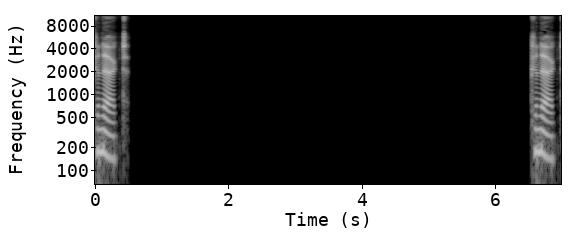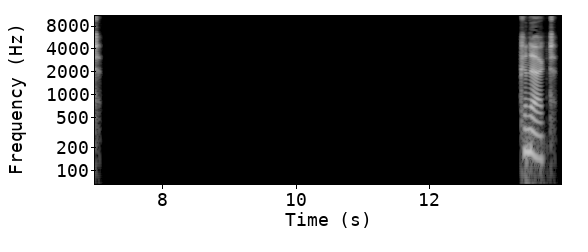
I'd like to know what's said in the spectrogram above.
connect connect. Connect.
